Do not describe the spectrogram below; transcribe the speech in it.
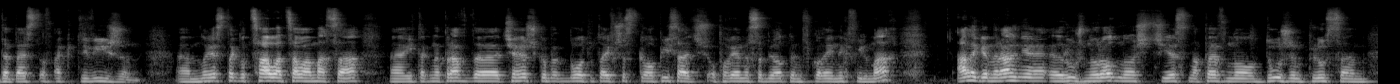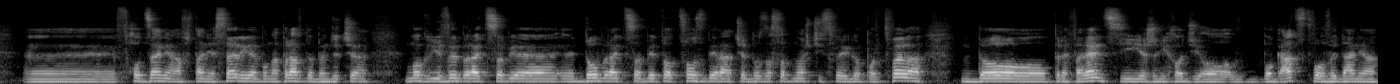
The Best of Activision. No jest tego cała, cała masa i tak naprawdę ciężko by było tutaj wszystko opisać, opowiemy sobie o tym w kolejnych filmach. Ale generalnie różnorodność jest na pewno dużym plusem e, wchodzenia w tanie serię, bo naprawdę będziecie mogli wybrać sobie, e, dobrać sobie to, co zbieracie do zasobności swojego portfela, do preferencji, jeżeli chodzi o bogactwo wydania.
